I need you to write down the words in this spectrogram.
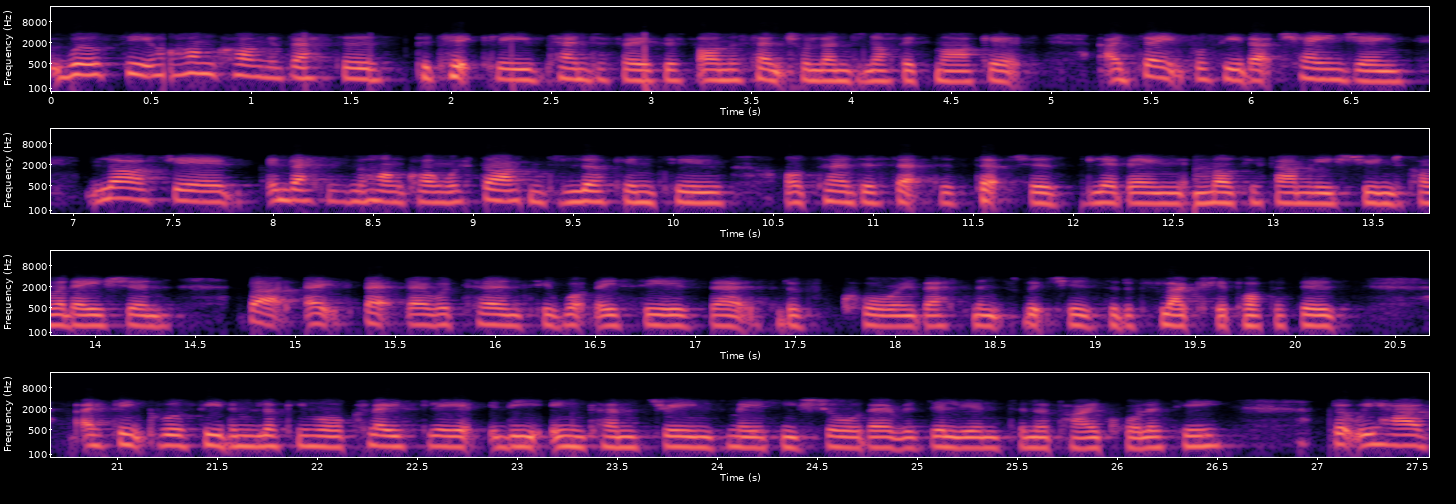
we'll see Hong Kong investors particularly tend to focus on the central London office market. I don't foresee that changing. Last year, investors in Hong Kong were starting to look into alternative sectors such as living, multifamily, student accommodation. But I expect they'll return to what they see as their sort of core investments, which is sort of flagship offices. I think we'll see them looking more closely at the income streams, making sure they're resilient and of high quality. But we have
